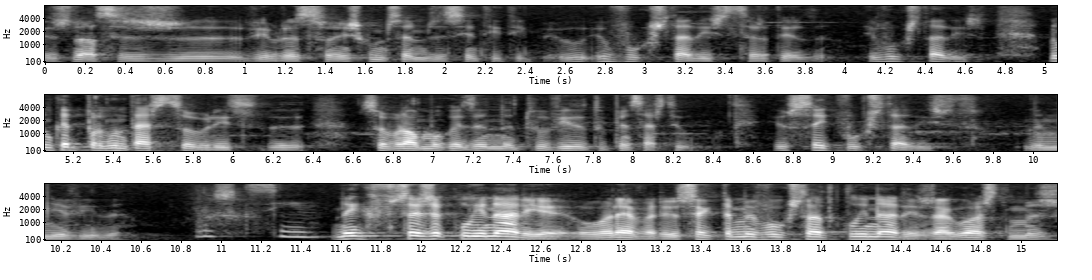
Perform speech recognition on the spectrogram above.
as nossas eh, vibrações começamos a sentir tipo, eu, eu, vou gostar disto de certeza, eu vou gostar disto. Nunca te perguntaste sobre isso, de, sobre alguma coisa na tua vida, tu pensaste, eu, eu sei que vou gostar disto na minha vida. Acho que sim. Nem que seja culinária, ou whatever. Eu sei que também vou gostar de culinária, já gosto, mas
